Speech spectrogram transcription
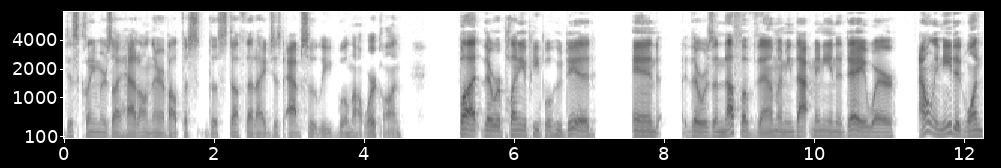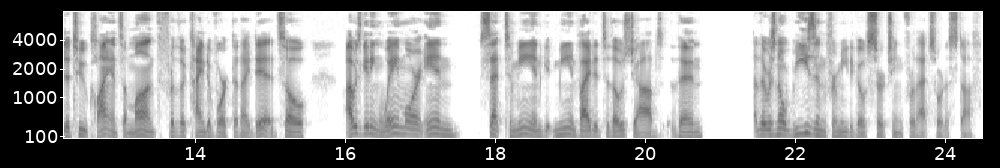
disclaimers I had on there about the the stuff that I just absolutely will not work on. But there were plenty of people who did, and there was enough of them, I mean, that many in a day, where I only needed one to two clients a month for the kind of work that I did. So I was getting way more in sent to me and get me invited to those jobs then there was no reason for me to go searching for that sort of stuff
